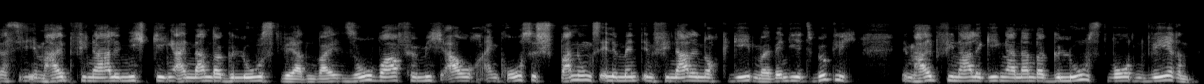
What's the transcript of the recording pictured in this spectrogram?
dass sie im Halbfinale nicht gegeneinander gelost werden, weil so war für mich auch ein großes Spannungselement im Finale noch gegeben, weil wenn die jetzt wirklich im Halbfinale gegeneinander gelost worden wären,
